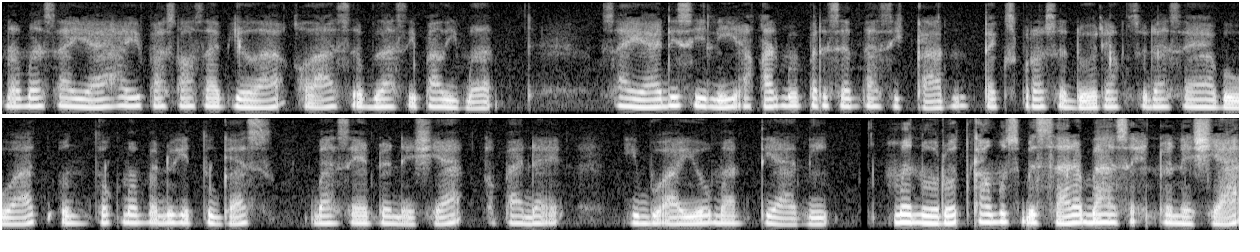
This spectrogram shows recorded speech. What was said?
Nama saya Haifah Salsabila, kelas 11 IPA 5. Saya di sini akan mempresentasikan teks prosedur yang sudah saya buat untuk memenuhi tugas bahasa Indonesia kepada Ibu Ayu Martiani. Menurut Kamus Besar Bahasa Indonesia,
